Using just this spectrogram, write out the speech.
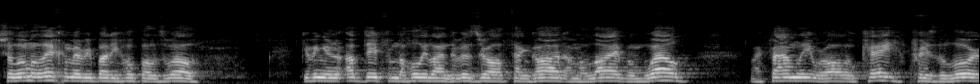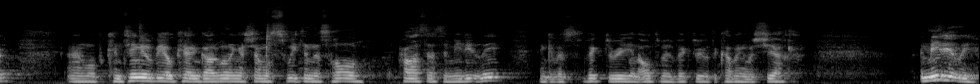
Shalom Aleichem, everybody. Hope all is well. Giving you an update from the Holy Land of Israel. Thank God I'm alive, I'm well. My family, we're all okay. Praise the Lord. And we'll continue to be okay. And God willing, Hashem will sweeten this whole process immediately and give us victory and ultimate victory with the coming of Mashiach. Immediately.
